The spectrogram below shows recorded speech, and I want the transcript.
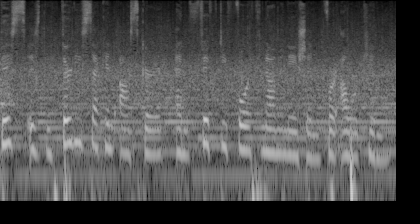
This is the 32nd Oscar and 54th nomination for Owl Kitty.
